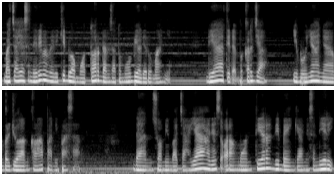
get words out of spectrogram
Bacaya sendiri memiliki dua motor dan satu mobil di rumahnya. Dia tidak bekerja, ibunya hanya berjualan kelapa di pasar. Dan suami Mbak Cahya hanya seorang montir di bengkelnya sendiri.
